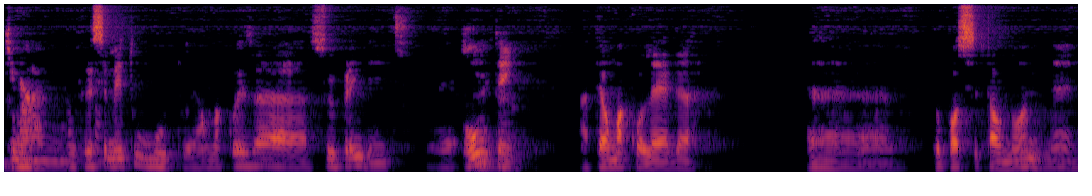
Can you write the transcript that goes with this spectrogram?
Que Então, maravilha. É um crescimento mútuo, é uma coisa surpreendente. É, ontem, até uma colega, é, eu posso citar o nome, né?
